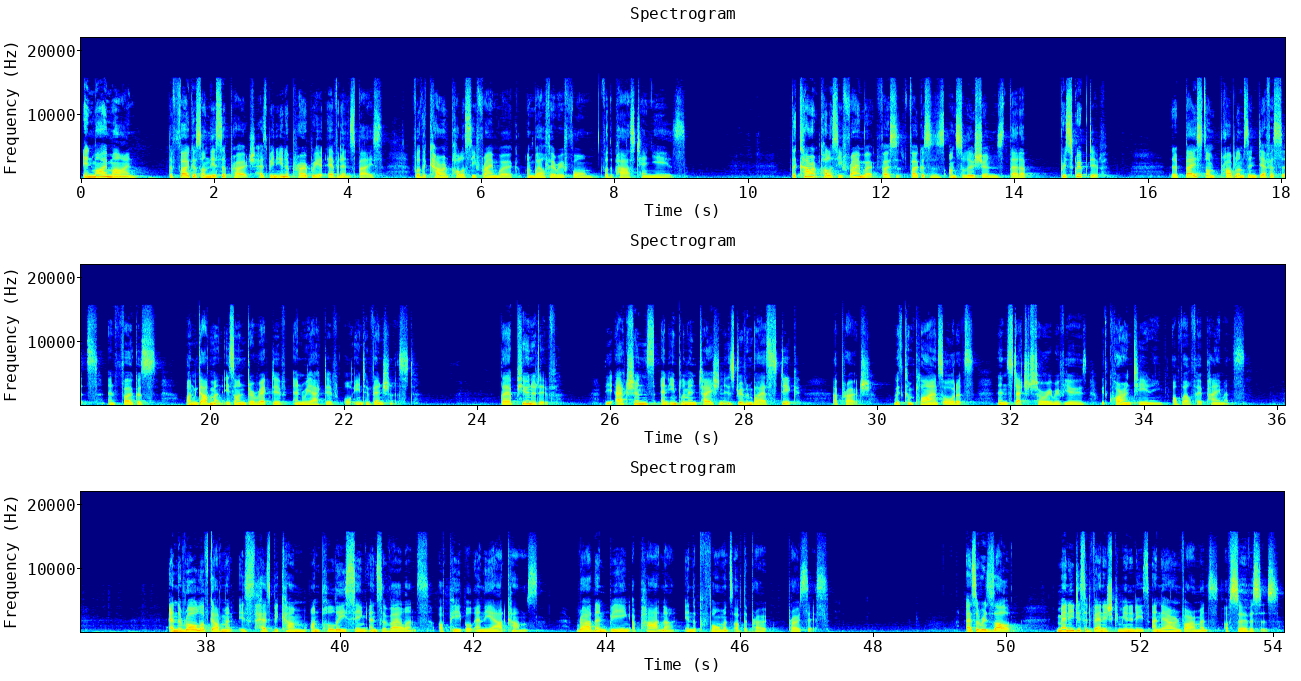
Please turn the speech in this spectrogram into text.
In my mind, the focus on this approach has been inappropriate evidence base for the current policy framework on welfare reform for the past 10 years. The current policy framework focuses on solutions that are prescriptive, that are based on problems and deficits, and focus on government is on directive and reactive or interventionist. They are punitive. The actions and implementation is driven by a stick approach with compliance audits and statutory reviews with quarantining of welfare payments. And the role of government is, has become on policing and surveillance of people and the outcomes, rather than being a partner in the performance of the pro process. As a result, many disadvantaged communities are now environments of services,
